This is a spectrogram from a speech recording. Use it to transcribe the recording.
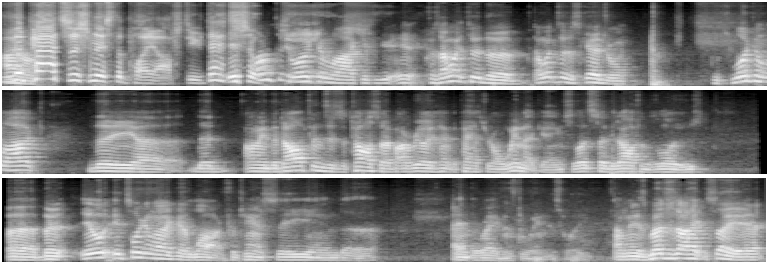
The Pats just missed the playoffs, dude. That's it's so. honestly looking like if you because I went to the I went to the schedule. It's looking like the uh, the I mean the Dolphins is a toss up. I really think the Pats are going to win that game. So let's say the Dolphins lose. Uh, but it, it's looking like a lock for Tennessee and uh, and the Ravens to win this week. I mean, as much as I hate to say it,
